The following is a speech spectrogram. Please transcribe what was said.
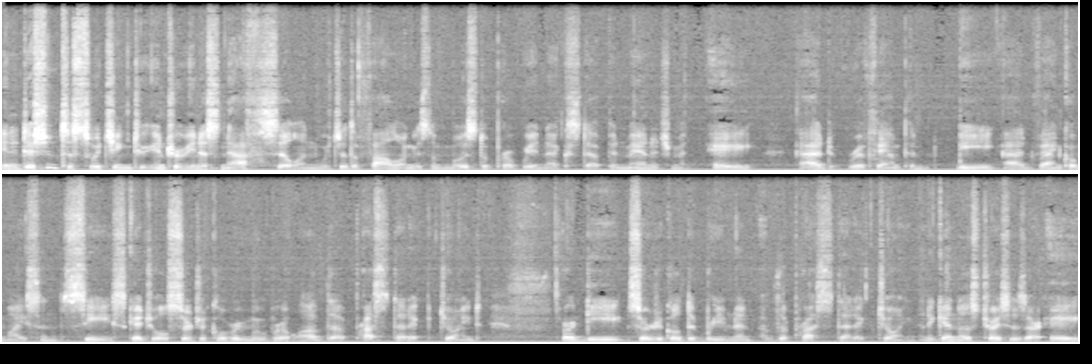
In addition to switching to intravenous nafcillin, which of the following is the most appropriate next step in management? A. Add rifampin. B. Add vancomycin. C. Schedule surgical removal of the prosthetic joint or D, surgical debridement of the prosthetic joint. And again, those choices are A,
